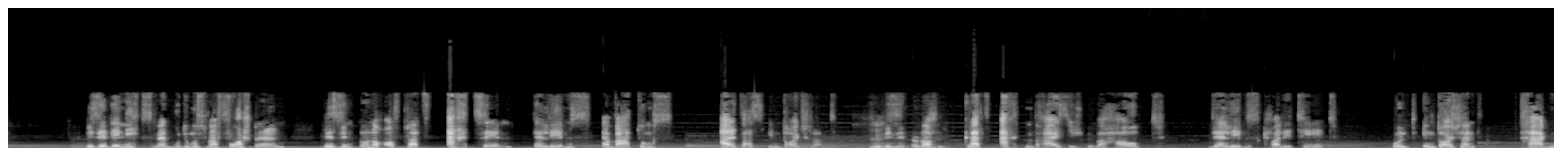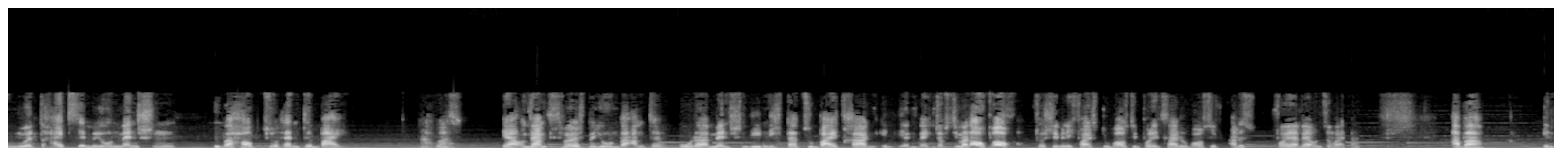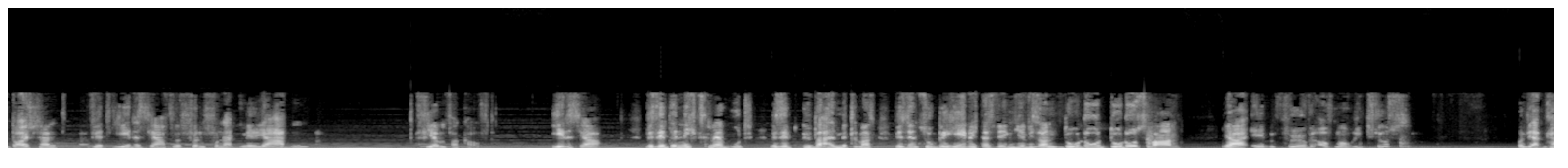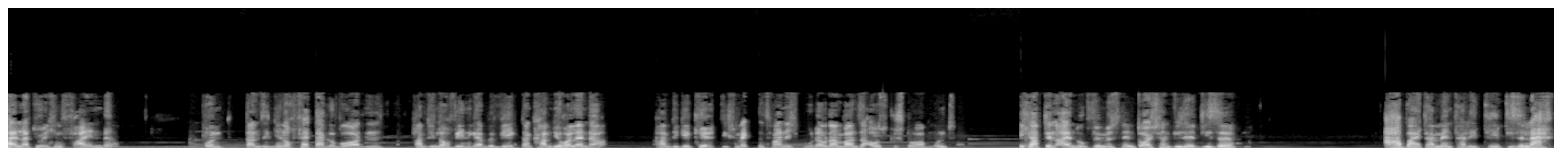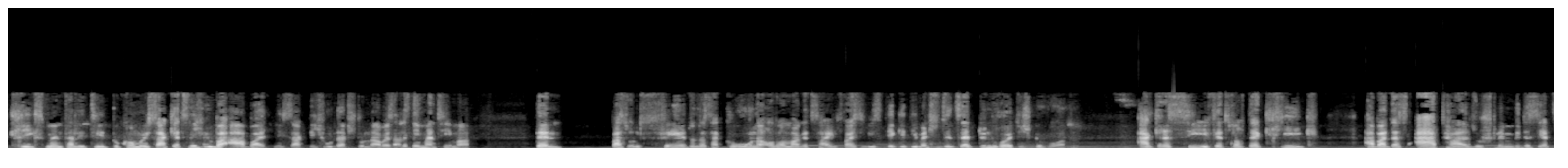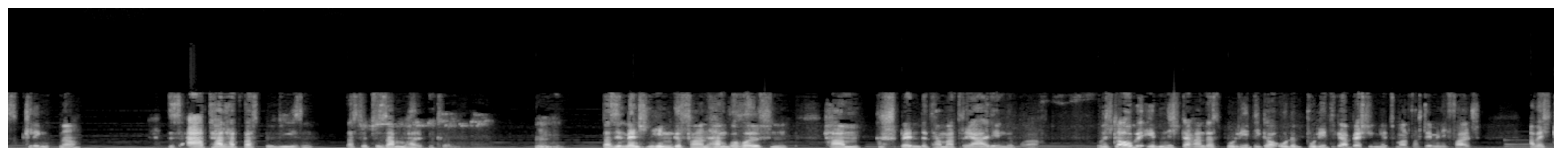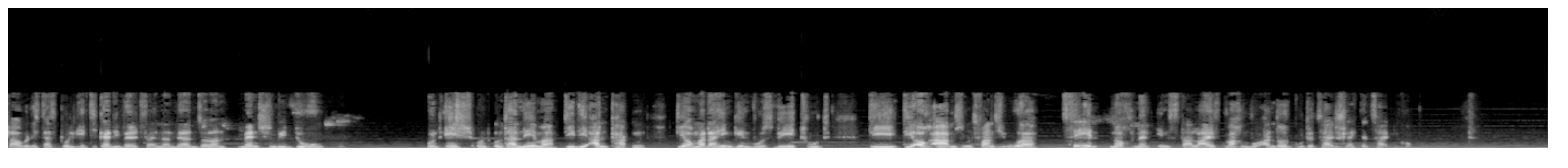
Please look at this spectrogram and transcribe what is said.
Wir sind denen nichts mehr gut. Du musst dir mal vorstellen, wir sind nur noch auf Platz 18 der Lebenserwartungsalters in Deutschland. Wir mhm. sind nur noch Platz 38 überhaupt der Lebensqualität. Und in Deutschland tragen nur 13 Millionen Menschen überhaupt zur Rente bei. Ach was. Ja, und wir haben 12 Millionen Beamte oder Menschen, die nicht dazu beitragen in irgendwelchen Jobs, die man auch braucht. Verstehe mich nicht falsch. Du brauchst die Polizei, du brauchst die, alles Feuerwehr und so weiter. Aber in Deutschland wird jedes Jahr für 500 Milliarden Firmen verkauft. Jedes Jahr. Wir sind in nichts mehr gut. Wir sind überall Mittelmaß. Wir sind zu behäbig, deswegen hier wie so ein Dodo. Dodos waren ja eben Vögel auf Mauritius. Und die hatten keine natürlichen Feinde. Und dann sind die noch fetter geworden, haben sich noch weniger bewegt. Dann kamen die Holländer, haben die gekillt. Die schmeckten zwar nicht gut, aber dann waren sie ausgestorben. Und ich habe den Eindruck, wir müssen in Deutschland wieder diese Arbeitermentalität, diese Nachkriegsmentalität bekommen. Und ich sage jetzt nicht überarbeiten, ich sage nicht 100 Stunden, aber ist alles nicht mein Thema. Denn was uns fehlt, und das hat Corona auch nochmal gezeigt, ich weiß nicht, wie es dir geht, die Menschen sind sehr dünnhäutig geworden. Aggressiv, jetzt noch der Krieg. Aber das Ahrtal, so schlimm wie das jetzt klingt, ne? Das Ahrtal hat was bewiesen, dass wir zusammenhalten können. Mhm. Da sind Menschen hingefahren, haben geholfen, haben gespendet, haben Materialien gebracht. Und ich glaube eben nicht daran, dass Politiker, ohne Politiker-Bashing jetzt mal, verstehe mich nicht falsch, aber ich glaube nicht, dass Politiker die Welt verändern werden, sondern Menschen wie du und ich und Unternehmer, die die anpacken, die auch mal dahin gehen, wo es weh tut, die, die auch abends um 20 Uhr 10 noch einen Insta-Live machen, wo andere gute Zeiten, schlechte Zeiten gucken.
